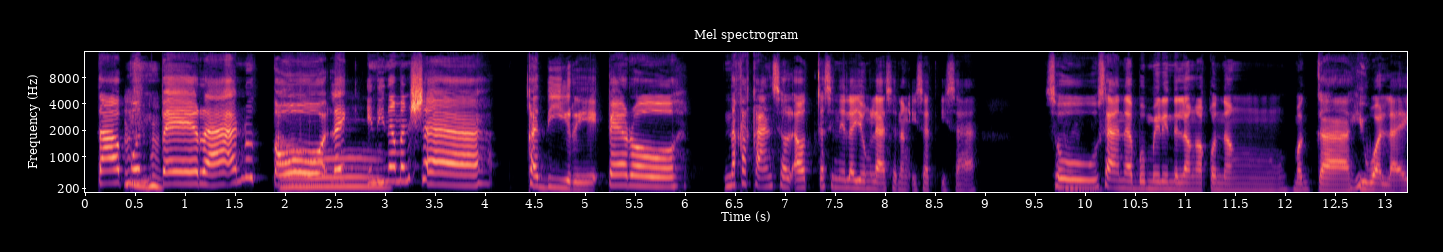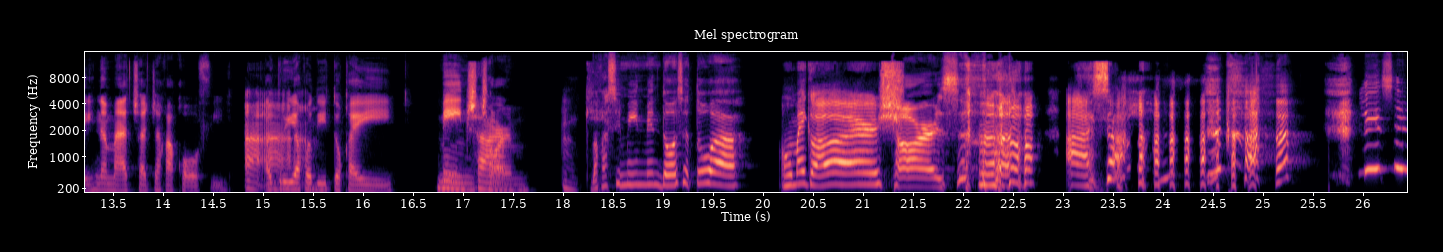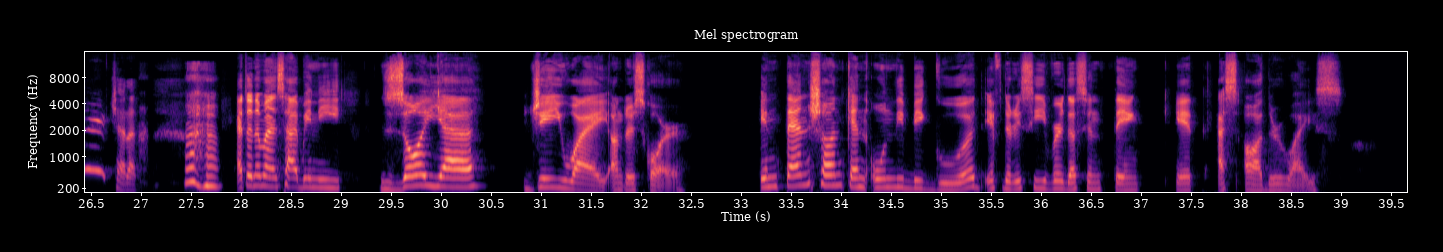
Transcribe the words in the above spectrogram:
tapon pera, ano to? Oh. Like, hindi naman siya kadiri, pero naka-cancel out kasi nila yung lasa ng isa't isa. So, Mm. sana bumili na lang ako ng magkahiwalay na matcha at coffee. Ah, ah, Agree ako ah. dito kay Main Main Charm. Charm. Okay. Baka si Main Mendoza to ah. Oh my gosh! Chars! Asa! Listener! Charot. Ito naman, sabi ni Zoya JY underscore. Intention can only be good if the receiver doesn't think it as otherwise.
